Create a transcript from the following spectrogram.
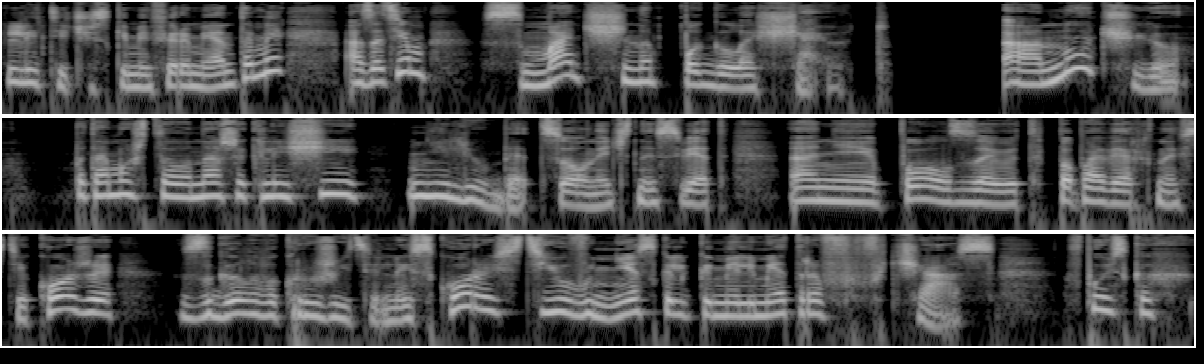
литическими ферментами, а затем смачно поглощают. А ночью, потому что наши клещи не любят солнечный свет, они ползают по поверхности кожи с головокружительной скоростью в несколько миллиметров в час в поисках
